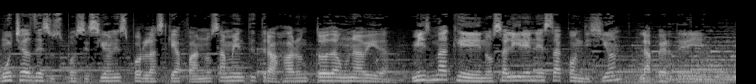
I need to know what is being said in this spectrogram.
muchas de sus posesiones por las que afanosamente trabajaron toda una vida, misma que no salir en esa condición la perderían.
